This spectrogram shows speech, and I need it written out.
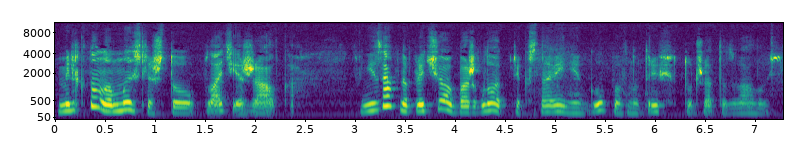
Мелькнула мысль, что платье жалко. Внезапно плечо обожгло от прикосновения губ, и внутри все тут же отозвалось.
